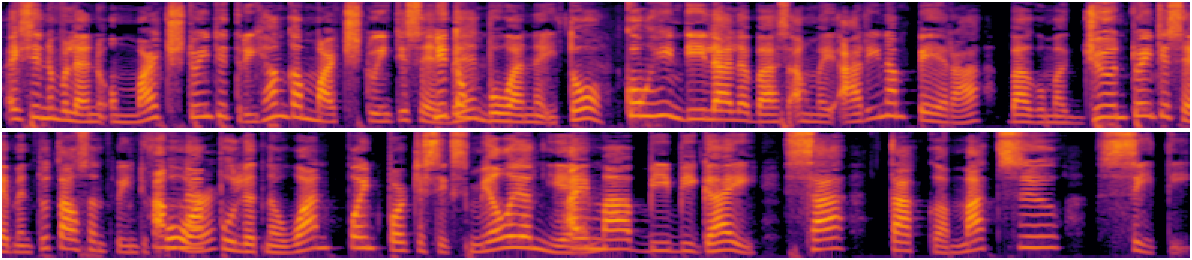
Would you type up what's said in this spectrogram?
ay sinimula noong March 23 hanggang March 27 nitong buwan na ito. Kung hindi lalabas ang may-ari ng pera bago mag-June 27, 2024, ang napulot na 1.46 million yen ay mabibigay sa Takamatsu City.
